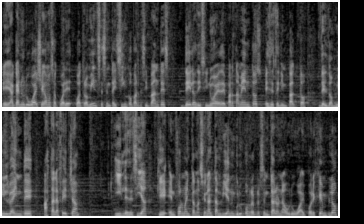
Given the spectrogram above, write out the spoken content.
Eh, acá en Uruguay llegamos a 4.065 participantes de los 19 departamentos. Ese es el impacto del 2020 hasta la fecha y les decía que en forma internacional también grupos representaron a Uruguay. Por ejemplo,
